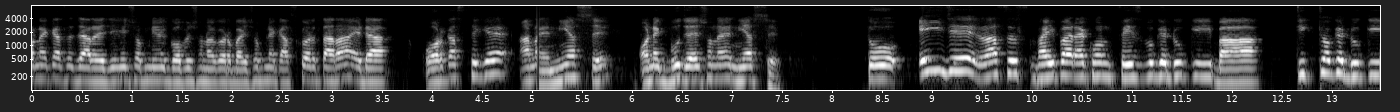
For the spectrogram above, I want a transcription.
অনেক আছে যারা যে এইসব নিয়ে গবেষণা করে বা এইসব নিয়ে কাজ করে, তারা এটা ওর কাছ থেকে নিয়ে আসছে, অনেক বুঝে শুনে নিয়ে আসছে। তো এই যে রাসেস ভাইপার এখন ফেসবুকে ঢুকি বা টিকটকে ঢুকি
